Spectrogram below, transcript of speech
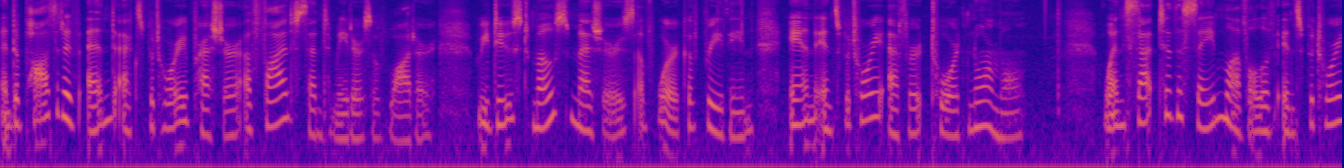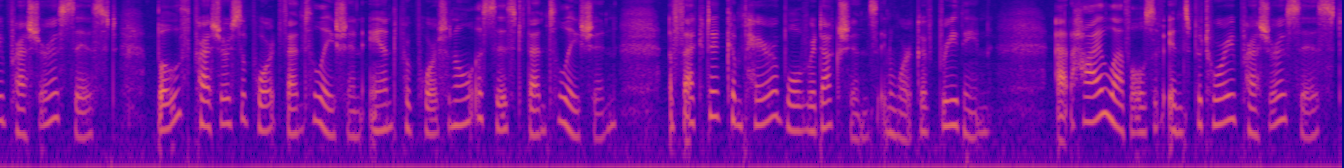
and a positive end expiratory pressure of 5 centimeters of water reduced most measures of work of breathing and inspiratory effort toward normal. When set to the same level of inspiratory pressure assist, both pressure support ventilation and proportional assist ventilation affected comparable reductions in work of breathing. At high levels of inspiratory pressure assist,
